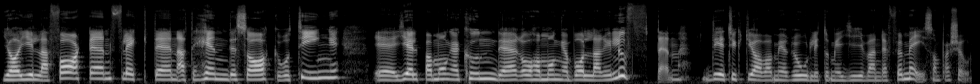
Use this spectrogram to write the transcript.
Jag gillar farten, fläkten, att det händer saker och ting, eh, hjälpa många kunder och ha många bollar i luften. Det tyckte jag var mer roligt och mer givande för mig som person.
